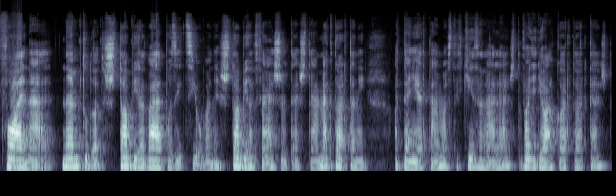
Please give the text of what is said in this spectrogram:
falnál nem tudod stabil válpozícióban és stabil felsőtesttel megtartani a tenyértámaszt, egy kézenállást, vagy egy alkartartást,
